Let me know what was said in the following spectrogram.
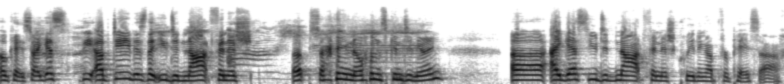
Okay, so I guess the update is that you did not finish. Oh, sorry, Noam's continuing. Uh, I guess you did not finish cleaning up for Pesach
